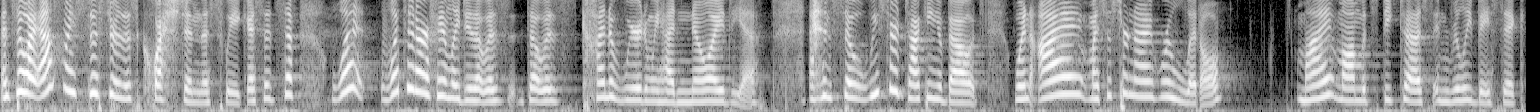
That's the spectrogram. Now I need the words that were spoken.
and so I asked my sister this question this week. I said, Steph, what, what did our family do that was, that was kind of weird and we had no idea? And so we started talking about when I, my sister and I were little my mom would speak to us in really basic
